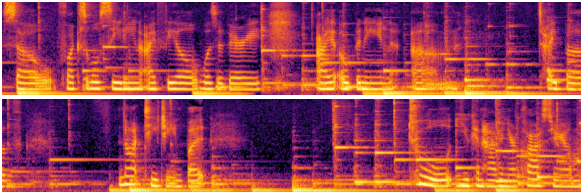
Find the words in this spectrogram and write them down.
So, flexible seating, I feel, was a very eye opening um, type of not teaching, but tool you can have in your classroom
